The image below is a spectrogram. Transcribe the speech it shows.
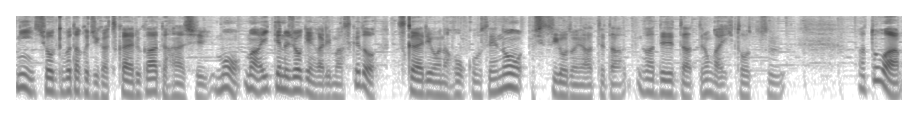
に小規模宅地が使えるかという話も、まあ、一定の条件がありますけど使えるような方向性の失業度になってたが出てたっていうのが一つあとは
